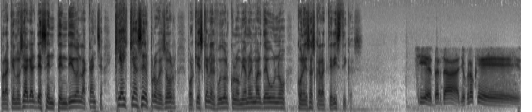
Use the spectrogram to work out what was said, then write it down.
para que no se haga el desentendido en la cancha? ¿Qué hay que hacer, profesor? Porque es que en el fútbol colombiano hay más de uno con esas características. Sí, es verdad. Yo creo que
